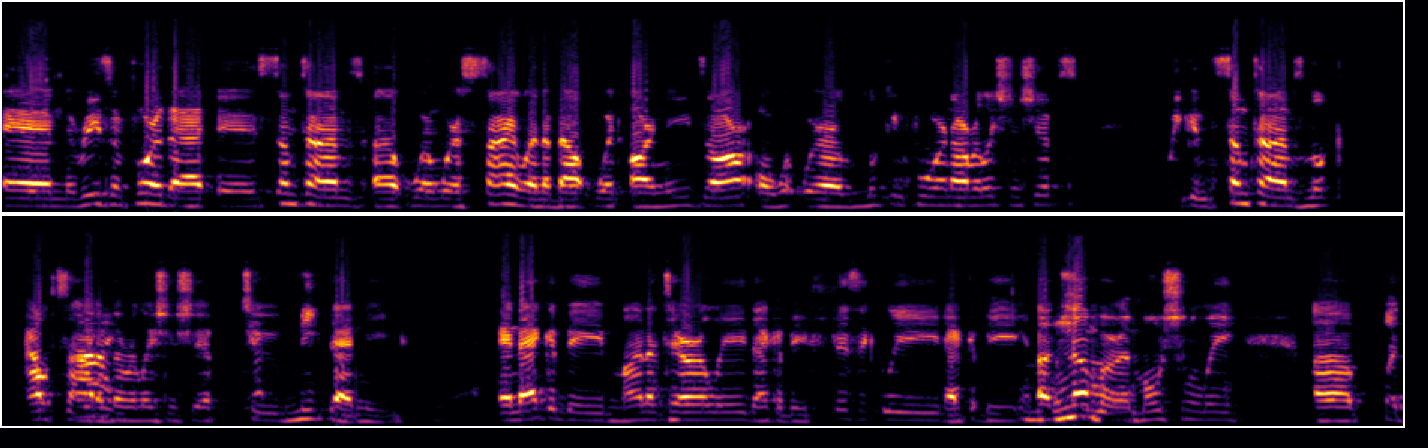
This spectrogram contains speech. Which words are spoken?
And the reason for that is sometimes uh, when we're silent about what our needs are or what we're looking for in our relationships, we can sometimes look outside of the relationship to meet that need. And that could be monetarily, that could be physically, that could be a number emotionally. Uh, but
